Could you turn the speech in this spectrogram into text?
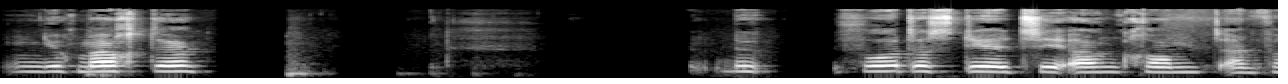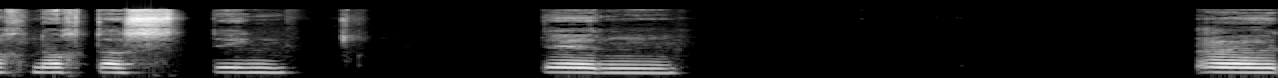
und ich möchte bevor das DLC ankommt, einfach noch das Ding, den, äh,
